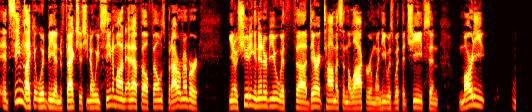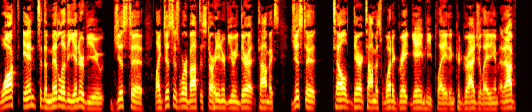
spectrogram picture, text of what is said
it seemed like it would be infectious. You know, we've seen him on NFL films, but I remember, you know, shooting an interview with uh, Derrick Thomas in the locker room when he was with the Chiefs, and Marty walked into the middle of the interview just to like just as we're about to start interviewing Derrick Thomas, just to tell Derrick Thomas what a great game he played and congratulating him. And I've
